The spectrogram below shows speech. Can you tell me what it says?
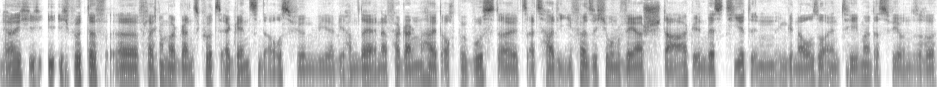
Ja, ich, ich, ich würde das äh, vielleicht nochmal ganz kurz ergänzend ausführen. Wir, wir haben da ja in der Vergangenheit auch bewusst als, als HDI-Versicherung sehr stark investiert in, in genau so ein Thema, dass wir unsere,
